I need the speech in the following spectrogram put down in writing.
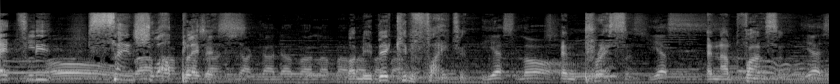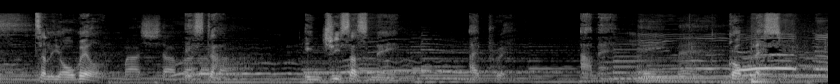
earthly sensual pleasures, but may they keep fighting Yes, Lord. and pressing Yes. and advancing Yes. till your will is done. In Jesus' name, I pray. Amen. Amen. God bless you.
